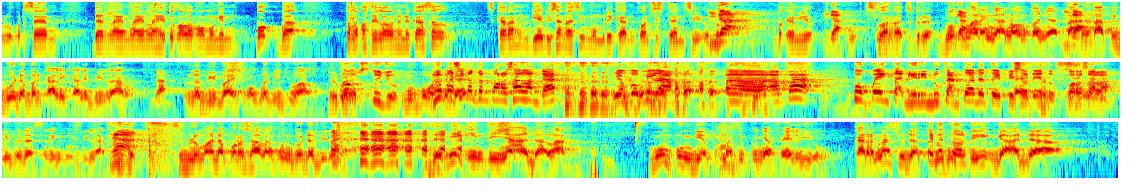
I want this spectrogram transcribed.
dan lain-lain lah itu kalau ngomongin Pogba terlepas dari lawan Newcastle, sekarang dia bisa nggak sih memberikan konsistensi untuk Enggak. untuk MU Enggak. setelah nggak cedera? Gue kemarin nggak nonton ya, ta- Enggak. tapi gue udah berkali-kali bilang Enggak. lebih baik Pogba dijual. Lebih Gue baik. setuju. Mumpung lu harga- masih nonton Poros Salang kan? yang gue bilang eh, apa? Pogba yang tak dirindukan tuh ada tuh episode itu Poros Salang. Itu udah sering gue bilang. Nah. Sebelum ada poros salang pun gue udah bilang. Jadi intinya adalah mumpung dia masih punya value karena sudah Ya, betul. terbukti nggak ada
